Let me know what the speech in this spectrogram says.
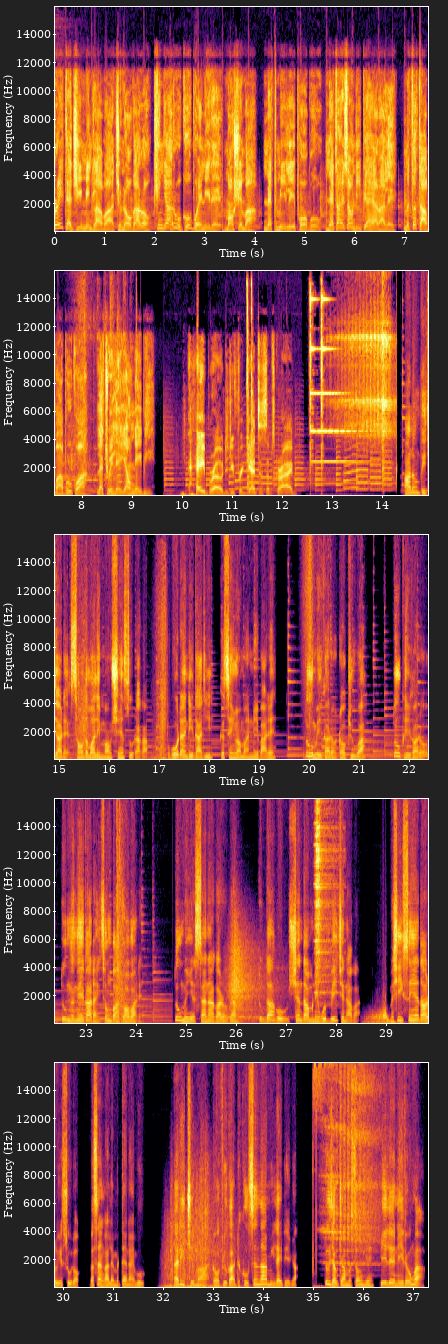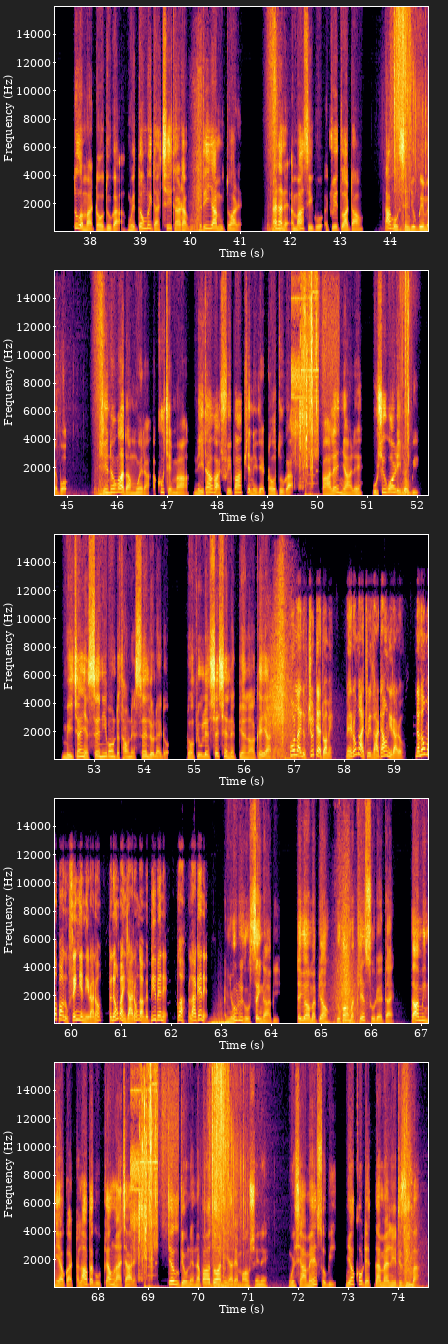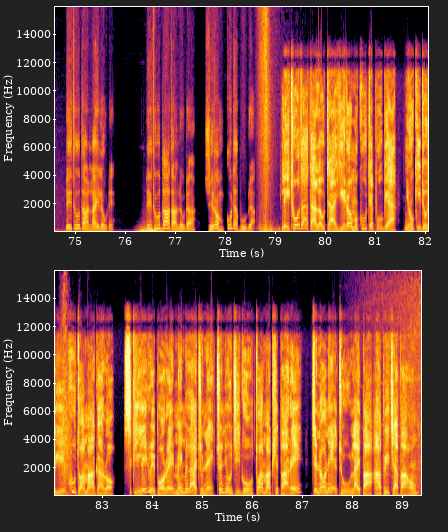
ပရိသတ်ကြီးမင်္ဂလာပါကျွန်တော်ကတော့ခင်ဗျားတို့ကိုးပွဲနေတဲ့မောင်ရှင်ပါနက်တမီလေးဖို့ဘူးနက်တိုင်းဆောင်ဒီပြရတာလေမသက်တာပါဘူးကွာလက်တွေလည်းရောင်းနေပြီ Hey, bro, did you forget to subscribe? အားလုံးသိကြတဲ့ဆောင်းသမားလေးမောင်ရှင်းဆိုတာကဘကိုးတိုင်းဒေသကြီးကစင်ရွာမှာနေပါတယ်။သူ့အမေကတော့ဒေါက်ဖြူပါ။သူ့အဖေကတော့သူငယ်ငယ်ကတိုင်ဆုံးပါသွားပါတယ်။သူ့အမေရဲ့ဆန္ဒကတော့ဗျာသူ့သားကိုရှင်သာမဏေဝတ်ပေးချင်တာပါ။ မရှိစင်းရဲသားတွေဆိုတော့လက်ဆန်ကလည်းမတက်နိုင်ဘူး။အဲ့ဒီချိန်မှာဒေါက်ဖြူကတခုစဉ်းစားမိလိုက်တယ်ဗျ။သူ့ယောက်ျားမဆုံးရင်ပြည်လည်နေတော့ကသူ့အမဒေါ်သူကငွေသုံးပိတ်တာချေးထားတာကိုတတိယမိသွားတယ်။အဲ့ဒါနဲ့အမစီကိုအကျွေးသွားတောင်းသားကိုဆင်ပြူပေးမယ်ပေါ့ရင်တော့ကသာမွဲတာအခုချိန်မှာနေသားကရွှေပါဖြစ်နေတဲ့ဒေါ်သူကဘာလဲညာလဲဝူရှိဝါရီလုပ်ပြီးမိချမ်းရဲ့ဆယ်နီပေါင်းတစ်ထောင်နဲ့ဆဲလွတ်လိုက်တော့ဒေါ်ဖြူလဲဆက်ဆက်နဲ့ပြန်လာခဲ့ရတယ်ပိုးလိုက်လို့ကျွတ်တက်သွားမယ် ဘယ်တော့မှကျွေးလာတောင်းနေတာတော့နှလုံးမပေါက်လို့စိတ်ညစ်နေတာနော်ဘလုံးပိုင်ရာတော့ကမပေးဘဲနဲ့သွားမလာခဲ့နဲ့အမျိုးတွေကိုစိတ်နာပြီးတရွာမပြောင်းသူကောင်းမဖြစ်ဆိုတဲ့အတိုင်းသားမိနှစ်ယောက်ကဒလားဘက်ကိုပြောင်းလာကြတယ်ကျုပ်ပြုံးနဲ့နှစ်ပါးသွားနေရတဲ့မောင်ရှင်လဲငွေရှာမဲဆိုပြီးမြောက်ခုတ်တဲ့တံမန်လေးတစ်စီးမှာလေထိုးသားလိုက်လို့တယ်လေထိုးသားသာလို့တာရေတော့မကူတတ်ဘူးဗျလေထိုးသားတာလောက်တာရေတော့မကူတက်ဘူးဗျညိုကီတို့ရေခုသွားမှာကတော့ စကီလေးတွေပေါ်တဲ့မိန်းမလာချွန်းနဲ့ကျွညိုကြီးကိုသွားမှာဖြစ်ပါတယ်ကျွန်တော်နဲ့အတူလိုက်ပါအားပေးကြပါအောင်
